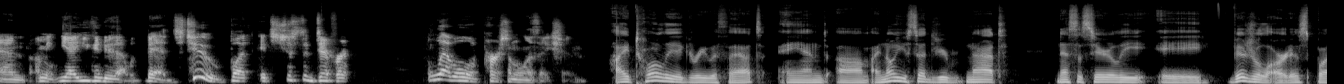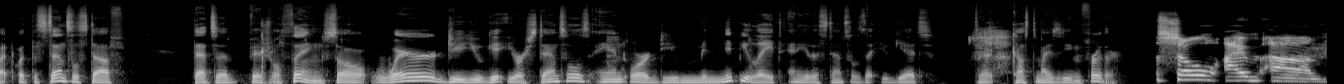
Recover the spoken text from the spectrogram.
And I mean, yeah, you can do that with beds too, but it's just a different level of personalization. I totally agree with that. And um, I know you said you're not necessarily a visual artist, but with the stencil stuff, that's a visual thing. So where do you get your stencils and or do you manipulate any of the stencils that you get to customize it even further? So I've um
